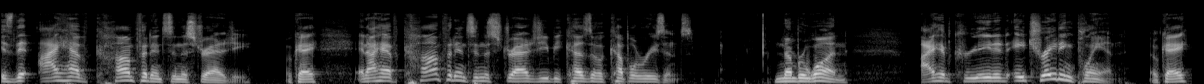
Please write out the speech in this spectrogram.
is that i have confidence in the strategy Okay. And I have confidence in the strategy because of a couple reasons. Number one, I have created a trading plan. Okay.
